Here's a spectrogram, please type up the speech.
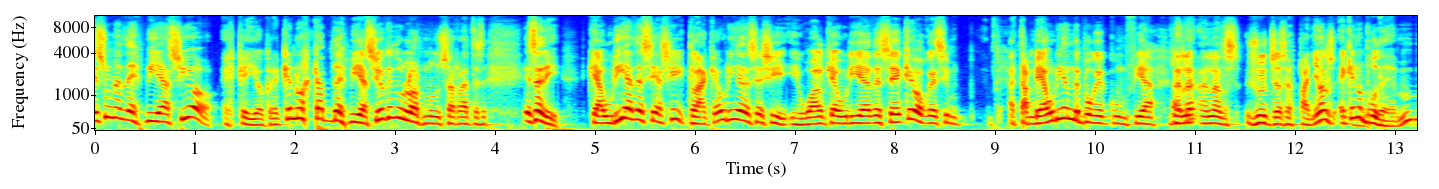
és una desviació? És que jo crec que no és cap desviació que Dolors Montserrat... És, és a dir, que hauria de ser així, clar que hauria de ser així, igual que hauria de ser que ho haguéssim també haurien de poder confiar en, en els jutges espanyols. És que no podem.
